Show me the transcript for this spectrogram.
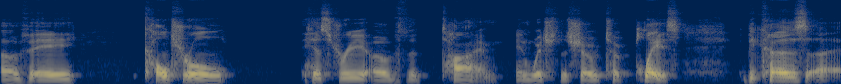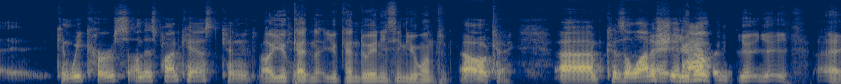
of a cultural history of the time in which the show took place. Because uh, can we curse on this podcast? Can oh you can, can you can do anything you want. Oh okay, because uh, a lot of shit you happened. Know, you, you, uh,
